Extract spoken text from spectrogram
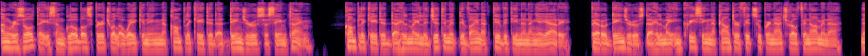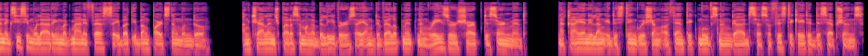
Ang result ay isang global spiritual awakening na complicated at dangerous sa same time. Complicated dahil may legitimate divine activity na nangyayari, pero dangerous dahil may increasing na counterfeit supernatural phenomena na nagsisimula ring magmanifest sa iba't ibang parts ng mundo. Ang challenge para sa mga believers ay ang development ng razor-sharp discernment na kaya nilang i-distinguish ang authentic moves ng God sa sophisticated deceptions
